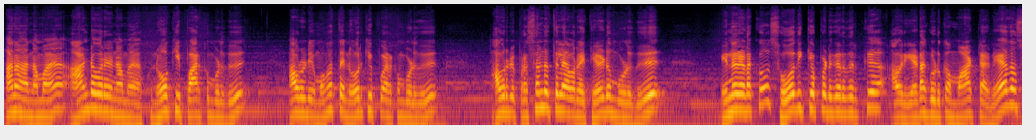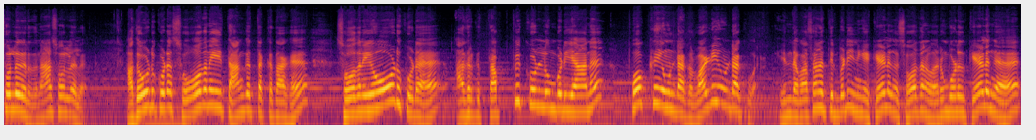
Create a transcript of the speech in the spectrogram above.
ஆனால் நம்ம ஆண்டவரை நம்ம நோக்கி பார்க்கும் பொழுது அவருடைய முகத்தை நோக்கி பார்க்கும் பொழுது அவருடைய பிரசன்னத்தில் அவரை தேடும் பொழுது என்ன நடக்கும்? சோதிக்கப்படுகிறதற்கு அவர் இடம் கொடுக்க மாட்டார். வேதம் சொல்லுகிறது நான் சொல்லலை. அதோடு கூட சோதனையை தாங்கத்தக்கதாக சோதனையோடு கூட அதற்கு தப்பிக்கொள்ளும்படியான போக்கை உண்டாக்குவார் வழி உண்டாக்குவார். இந்த வசனத்தின்படி நீங்கள் கேளுங்க சோதனை வரும்பொழுது கேளுங்க.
